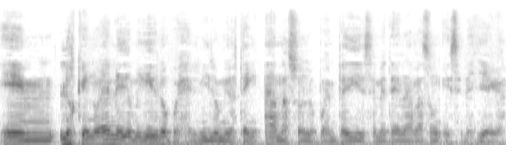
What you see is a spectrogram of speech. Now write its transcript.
Em, los que no han leído mi libro, pues el libro mío está en Amazon, lo pueden pedir, se meten en Amazon y se les llega.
